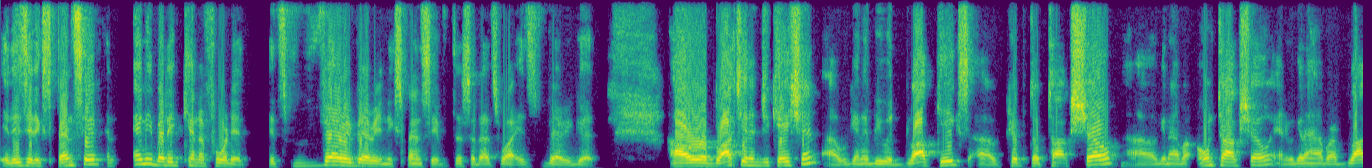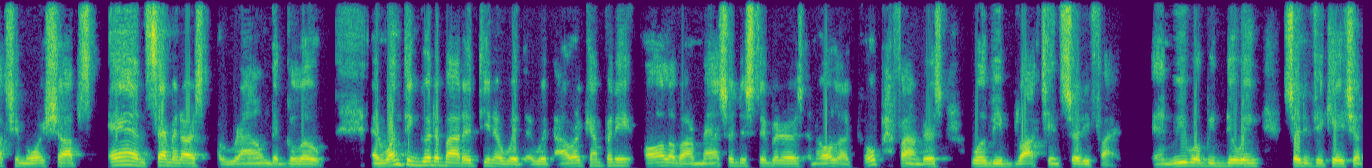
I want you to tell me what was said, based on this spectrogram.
it is inexpensive and anybody can afford it. It's very, very inexpensive. So that's why it's very good. Our blockchain education, uh, we're going to be with Block Geeks, crypto talk show. Uh, we're going to have our own talk show, and we're going to have our blockchain workshops and seminars around the globe. And one thing good about it, you know, with, with our company, all of our master distributors and all our co-founders will be blockchain certified. And we will be doing certification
